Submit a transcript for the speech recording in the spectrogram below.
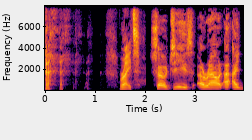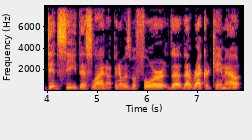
right. So, geez, around I, I, did see this lineup, and it was before the that record came out.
